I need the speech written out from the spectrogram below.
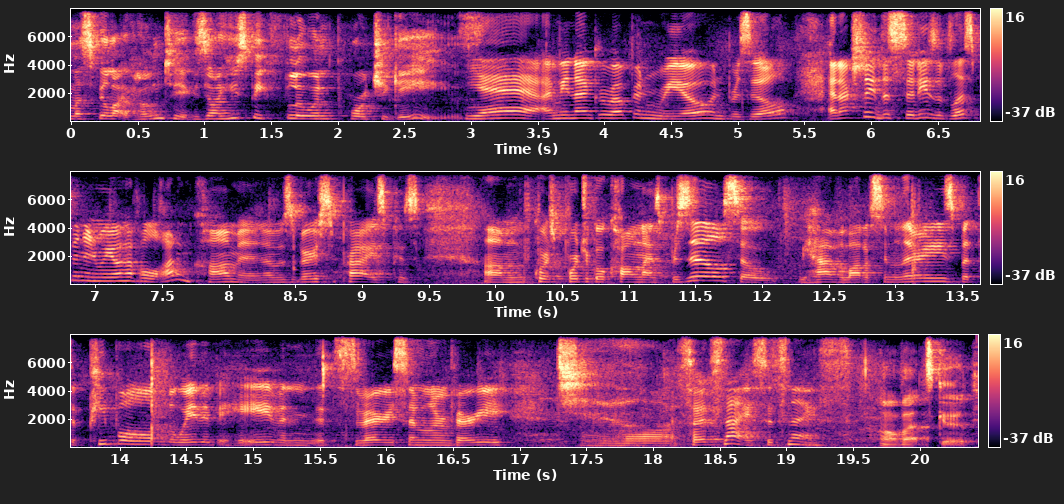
Must feel like home to you because you speak fluent Portuguese. Yeah, I mean, I grew up in Rio, in Brazil, and actually, the cities of Lisbon and Rio have a lot in common. I was very surprised because, um, of course, Portugal colonized Brazil, so we have a lot of similarities. But the people, the way they behave, and it's very similar, very chill. So it's nice. It's nice. Oh, that's good.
